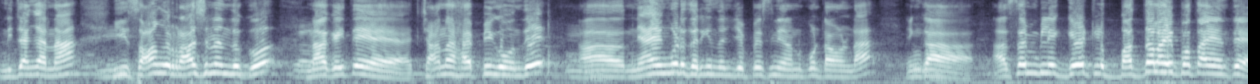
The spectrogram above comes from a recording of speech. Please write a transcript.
నిజంగానా? ఈ సాంగ్ రాసినందుకు నాకైతే చాలా హ్యాపీగా ఉంది. ఆ, న్యాయం కూడా జరిగిందని చెప్పేసి నేను అనుకుంటా ఇంకా అసెంబ్లీ గేట్లు బద్దలైపోతాయి అంతే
